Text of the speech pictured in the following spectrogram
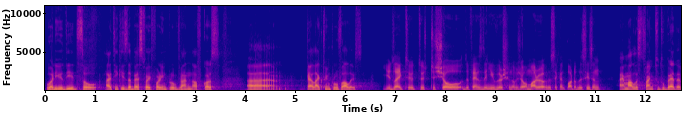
what you did. So I think it's the best way for improve. And of course, uh, I like to improve always. You'd like to, to, to show the fans the new version of João Mario, the second part of the season? I'm always trying to do better.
